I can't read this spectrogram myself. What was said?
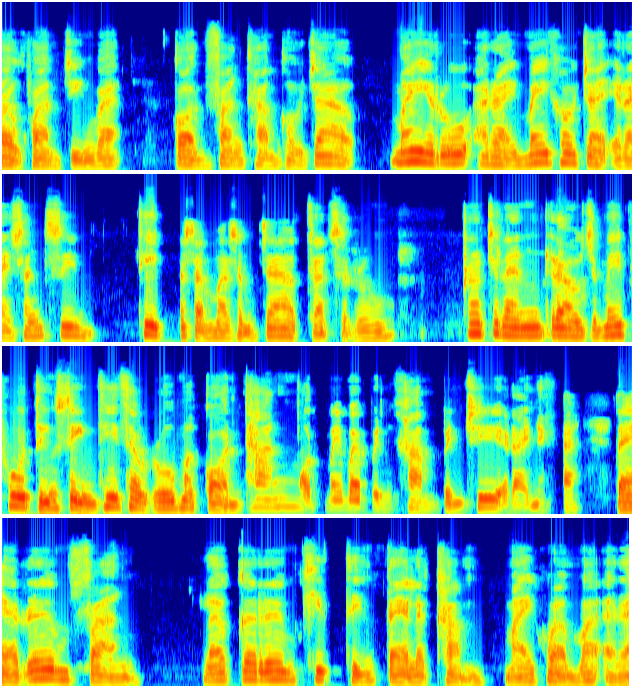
ต่อความจริงว่า ก่อนฟังคำของเจ้า ไม่รู้อะไรไม่เข้าใจอะไรทั้งสิ้น ที่พระสัมมาสัมพุทธเจ้าตรัสรู้เพ ราะฉะนั้นเราจะไม่พูดถึงสิ่งที่เรารู้มาก่อนทั้งหมดไม่ว่าเป็นคำเป็นชื่ออะไรนะคะ แต่เริ่มฟัง แล้วก็เริ่มคิดถึงแต่ละคำหมายความว่าอะไร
